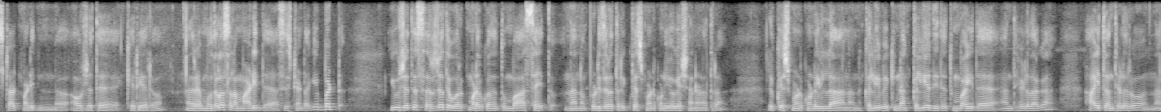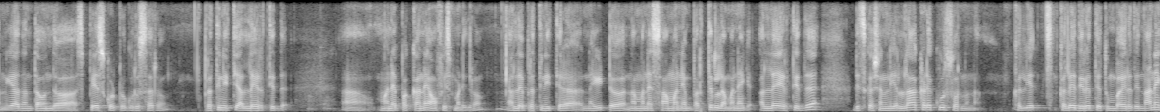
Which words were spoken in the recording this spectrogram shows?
ಸ್ಟಾರ್ಟ್ ಮಾಡಿದ್ದ ಅವ್ರ ಜೊತೆ ಕೆರಿಯರು ಅಂದರೆ ಮೊದಲ ಸಲ ಮಾಡಿದ್ದೆ ಅಸಿಸ್ಟೆಂಟಾಗಿ ಬಟ್ ಇವ್ರ ಜೊತೆ ಸರ್ ಜೊತೆ ವರ್ಕ್ ಮಾಡಬೇಕು ಅಂತ ತುಂಬ ಆಸೆ ಇತ್ತು. ನಾನು ಪ್ರೊಡ್ಯೂಸರ್ ಹತ್ರ ರಿಕ್ವೆಸ್ಟ್ ಮಾಡ್ಕೊಂಡು, ಯೋಗೇಶ್ ನಾರಾಯಣ ಹತ್ರ ರಿಕ್ವೆಸ್ಟ್ ಮಾಡಿಕೊಂಡು, ಇಲ್ಲ, ನಾನು ಕಲಿಬೇಕು, ಇನ್ನೂ ಕಲಿಯೋದಿದೆ, ತುಂಬ ಇದೆ ಅಂತ ಹೇಳಿದಾಗ ಆಯಿತು ಅಂತ ಹೇಳಿದ್ರು. ನನಗೆ ಆದಂಥ ಒಂದು ಸ್ಪೇಸ್ ಕೊಟ್ಟರು ಗುರು ಸರ್ ಪ್ರತಿನಿತ್ಯ ಅಲ್ಲೇ ಇರ್ತಿದ್ದೆ. ಮನೆ ಪಕ್ಕನೇ ಆಫೀಸ್ ಮಾಡಿದರು. ಅಲ್ಲೇ ಪ್ರತಿನಿತ್ಯ ನೈಟ್ ನಮ್ಮ ಮನೆ ಸಾಮಾನ್ಯ ಬರ್ತಿರಲಿಲ್ಲ ಮನೆಗೆ. ಅಲ್ಲೇ ಇರ್ತಿದ್ದೆ. ಡಿಸ್ಕಷನಲ್ಲಿ ಎಲ್ಲ ಕಡೆ ಕೂರಿಸೋರು ನನ್ನ. ಕಲಿಯ, ಕಲಿಯೋದಿರುತ್ತೆ, ತುಂಬ ಇರುತ್ತೆ. ನಾನೇ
